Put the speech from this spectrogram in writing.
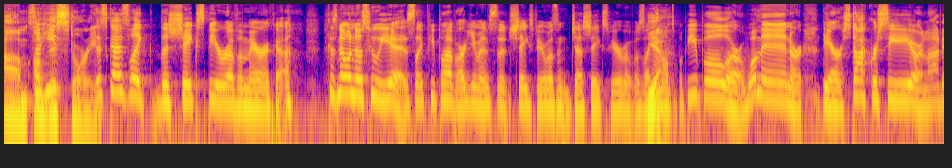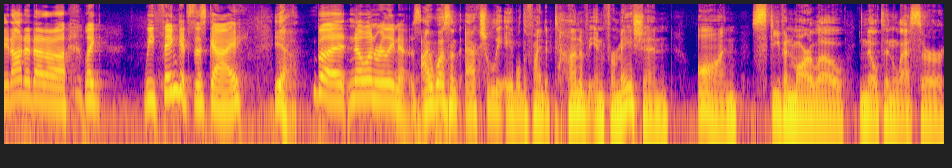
um, of this story. This guy's like the Shakespeare of America. Because no one knows who he is. Like people have arguments that Shakespeare wasn't just Shakespeare, but was like Yeah. multiple people or a woman or the aristocracy or la da da da. da. Like we think it's this guy, yeah. but no one really knows. I wasn't actually able to find a ton of information on Stephen Marlowe, Milton Lesser,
